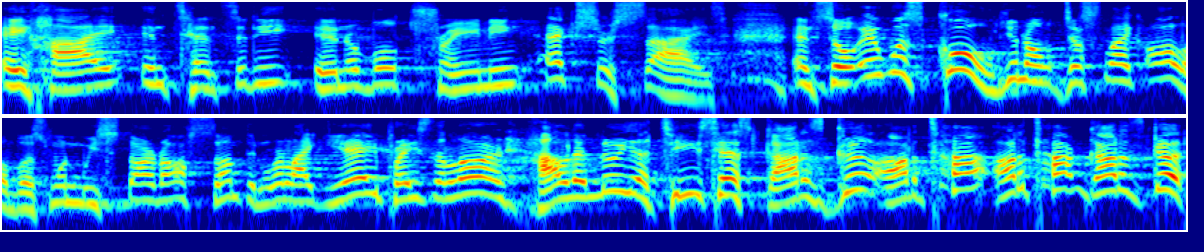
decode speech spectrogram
a high intensity interval training exercise. And so it was cool, you know, just like all of us. When we start off something, we're like, Yay, praise the Lord, hallelujah, Jesus, God is good all the time, all the time, God is good.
